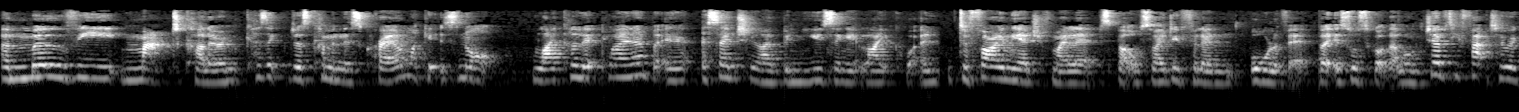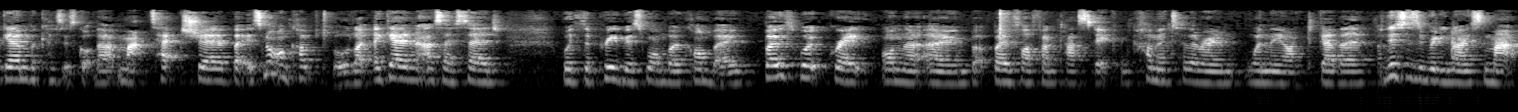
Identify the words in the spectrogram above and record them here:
a mauvey matte colour and because it does come in this crayon like it's not like a lip liner but essentially I've been using it like one to define the edge of my lips but also I do fill in all of it. But it's also got that longevity factor again because it's got that matte texture but it's not uncomfortable. Like again as I said with the previous Wombo combo. Both work great on their own, but both are fantastic and come into their own when they are together. This is a really nice matte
